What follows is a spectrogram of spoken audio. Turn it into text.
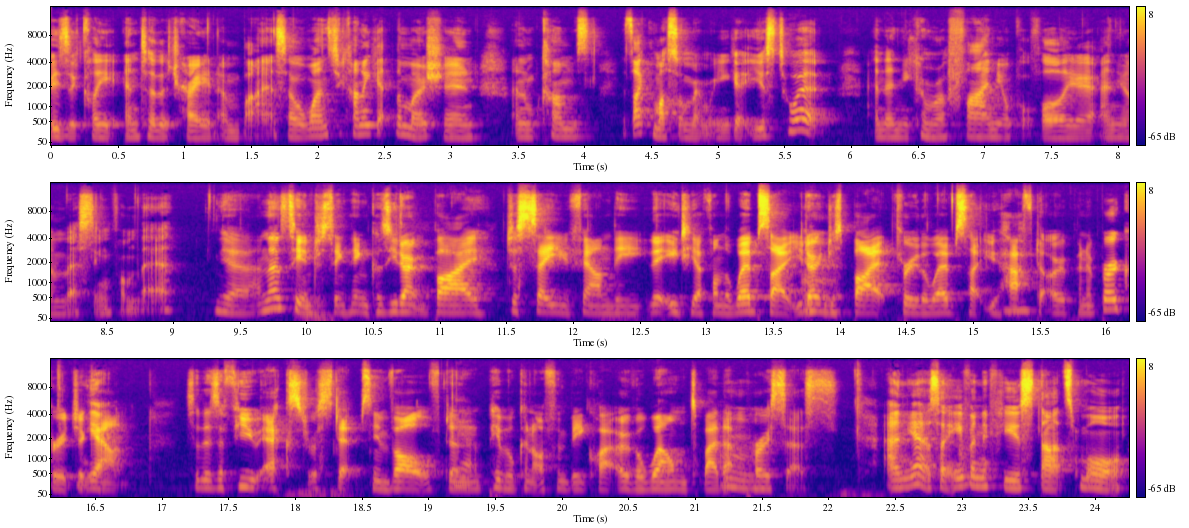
physically enter the trade and buy it. So once you kind of get the motion and it comes, it's like muscle memory. You get used to it and then you can refine your portfolio and you're investing from there. Yeah, and that's the interesting thing because you don't buy, just say you found the, the ETF on the website, you don't mm. just buy it through the website, you have to open a brokerage account. Yeah. So there's a few extra steps involved, and yeah. people can often be quite overwhelmed by that mm. process. And yeah, so even if you start small,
